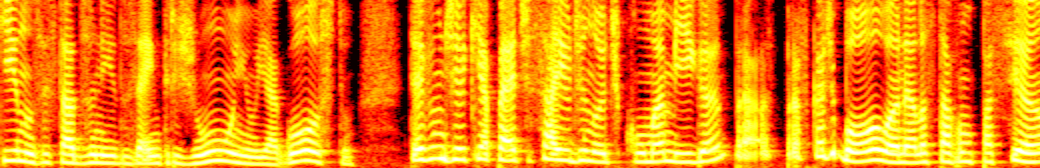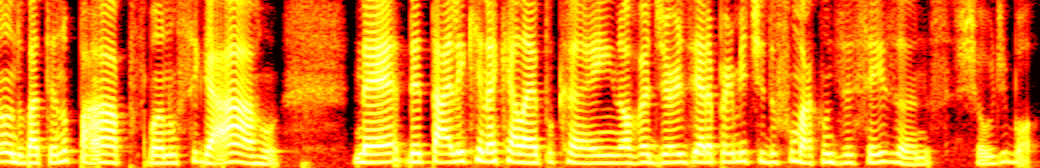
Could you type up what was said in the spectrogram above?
que nos Estados Unidos é entre junho e agosto, teve um dia que a Pat saiu de noite com uma amiga pra, pra ficar de boa, né? Elas estavam passeando, batendo papo, fumando um cigarro, né? Detalhe que naquela época em Nova Jersey era permitido fumar com 16 anos. Show de bola.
